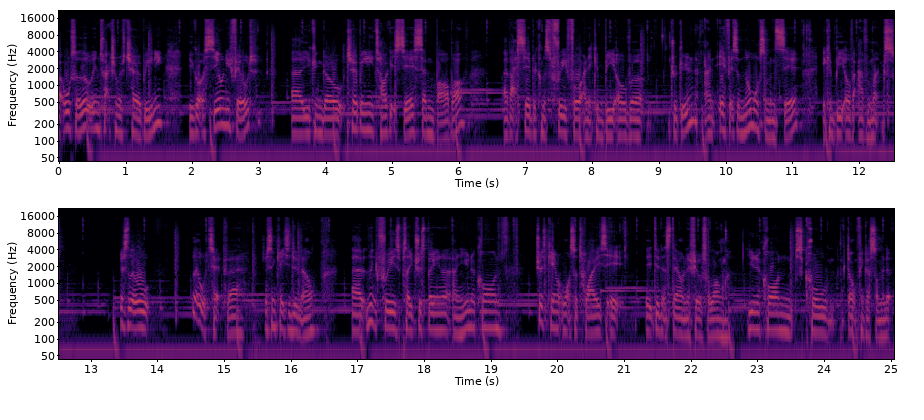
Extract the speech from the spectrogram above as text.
Uh, also, a little interaction with Cherubini. You got a Cir on your field. Uh, you can go Cherubini target Cir, send Barbar. Uh, that Cir becomes 3-4 and it can be over Dragoon. And if it's a normal summon Cir, it can be over Avramax. Just a little little tip there, just in case you didn't know. Uh, Link Freeze played Trisbane and Unicorn. Tris came up once or twice, it, it didn't stay on the field for long. Unicorn's cool, don't think I summoned it.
